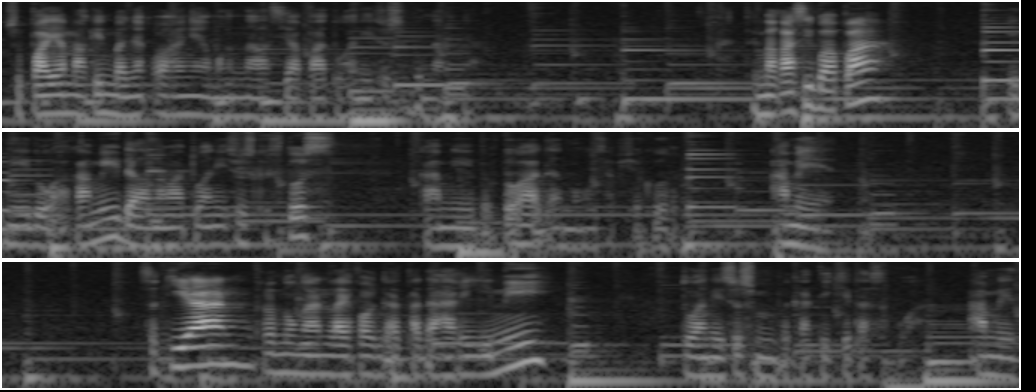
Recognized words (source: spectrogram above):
supaya makin banyak orang yang mengenal siapa Tuhan Yesus sebenarnya. Terima kasih Bapak. Ini doa kami dalam nama Tuhan Yesus Kristus. Kami berdoa dan mengucap syukur. Amin. Sekian renungan Life for God pada hari ini. Tuhan Yesus memberkati kita semua. Amin.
